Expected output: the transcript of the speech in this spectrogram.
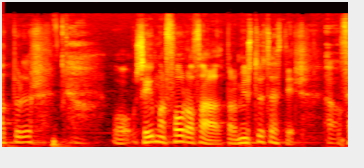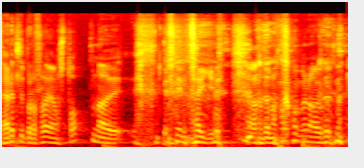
atbyrður og Sigmar fór á það bara mjög stutt eftir. Já. og ferli bara frá því að hann stopnaði fyrirtæki þannig að hann komin á einhvern,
